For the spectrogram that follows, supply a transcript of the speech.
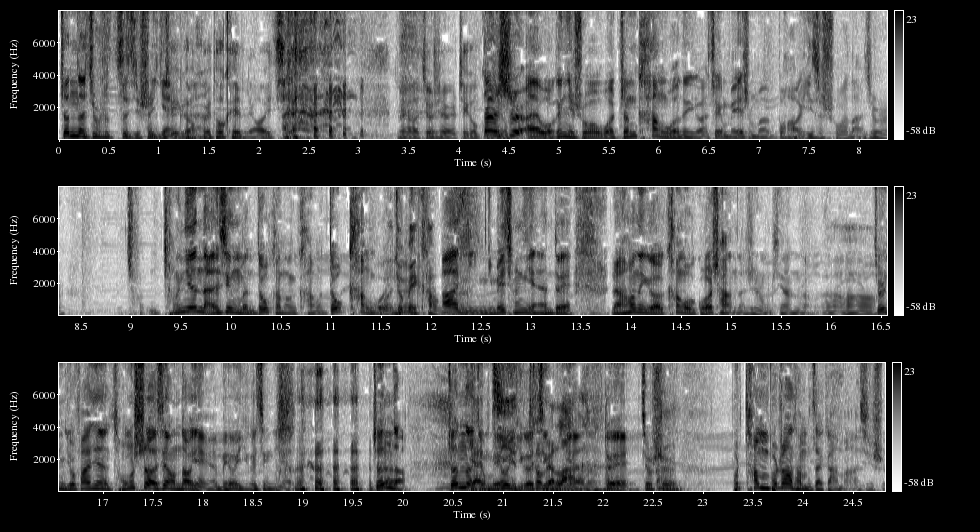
真的就是自己是演员。这个回头可以聊一期，没有，就是这个，但是哎，我跟你说，我真看过那个，这个没什么不好意思说的，就是成成年男性们都可能看过，都看过，我就没看过啊。你你没成年对，然后那个看过国产的这种片子，嗯啊，就是你就发现从摄像到演员没有一个敬业的，真的真的就没有一个敬业的，对，就是 不他们不知道他们在干嘛，其实。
